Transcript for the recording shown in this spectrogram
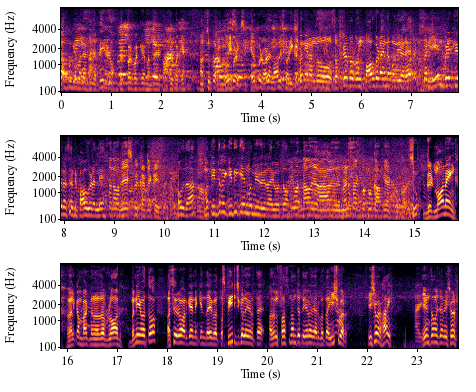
ಯಾವ ಬಗ್ಗೆ ಮಾತಾಡ್ತಿದ್ದೆ? ಬೇಗ ಹೇಳು. ಪೆಪ್ಪರ್ ಬಗ್ಗೆ ಮತ್ತೆ ಕಾಫಿ ಬಗ್ಗೆ. ಸೂಪರ್ ಹೋಗ್ಬಿಡು ಒಳ್ಳೆ ನಾಲೆಜ್ ಕೊಡಿ. ಈ ಕಡೆ ಬನ್ನಿ ನಂದು ಸಬ್ಸ್ಕ್ರೈಬರ್ ಬಂದು ಪಾವಗಡದಿಂದ ಬಂದಿದ್ದಾರೆ. ಸರ್ ಏನು ಬೆಳಿತೀರಾ ಸರ್ ನೀವು ಪಾವಗಡಲ್ಲಿ? ಸರ್ ನಾವು ರೇಷ್ಮೆ ಕಡಲೆಕಾಯಿ ಸರ್. ಹೌದಾ? ಮತ್ತೆ ಇದ್ರಿಗೆ ಇದಕ್ಕೆ ಏನು ಬಂದಿದ್ದೀರಾ ಇವತ್ತು? ಇವತ್ತು ನಾವು ಮೆಣಸು ಹಾಕ್ಬೇಕು ಕಾಫಿ ಹಾಕ್ಬೇಕು soup good morning welcome back to another vlog ಬನ್ನಿ ಇವತ್ತು ಹಸಿರು ಆರ್ಗ್ಯಾನಿಕ್ ಇಂದ ಇವತ್ತು ಸ್ಪೀಚ್ಗಳು ಇರುತ್ತೆ. ಅದ್ರಲ್ಲಿ ಫಸ್ಟ್ ನಮ್ಮ ಜೊತೆ ಇರೋದು ಯಾರು ಗೊತ್ತಾ? ಈಶ್ವರ್. ಈಶ್ವರ್ ಹಾಯ್ ಏನು ಸಮಾಚಾರ ಈಶ್ವರ್?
